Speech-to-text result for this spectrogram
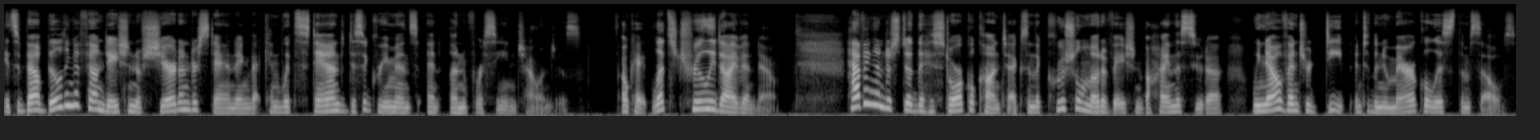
It's about building a foundation of shared understanding that can withstand disagreements and unforeseen challenges. Okay, let's truly dive in now. Having understood the historical context and the crucial motivation behind the sutta, we now venture deep into the numerical lists themselves.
